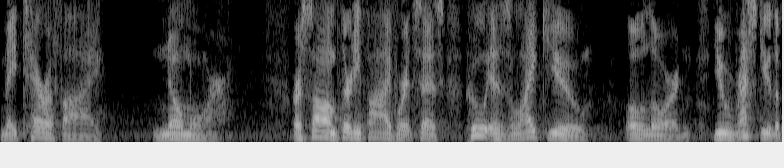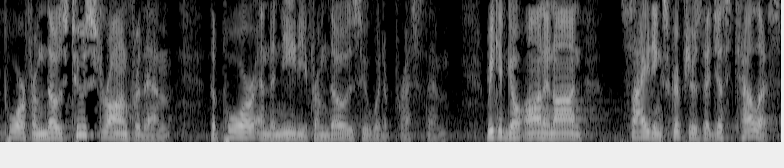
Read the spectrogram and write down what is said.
may terrify no more. Or Psalm 35, where it says, Who is like you, O Lord? You rescue the poor from those too strong for them the poor and the needy from those who would oppress them. We could go on and on citing scriptures that just tell us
